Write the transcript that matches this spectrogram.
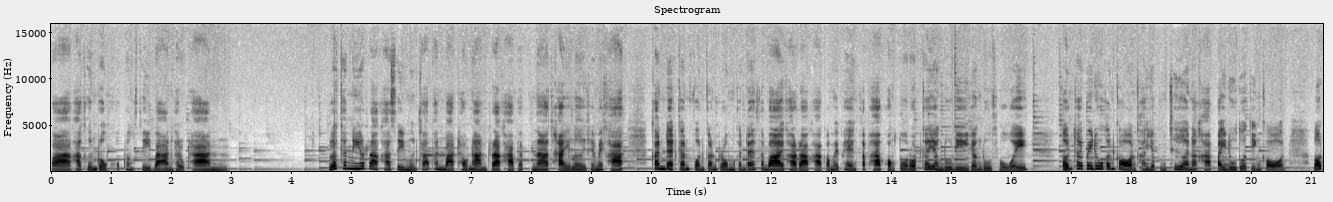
ฟ้าค่ะขึ้นโรงครบทั้ง 4 บานค่ะทุกท่าน รถคันนี้ราคา 49,000 บาทเท่านั้น ราคาแบบน่าใช้เลยใช่ไหมคะกันแดดกันฝนกันลมกันได้สบายค่ะ ราคาก็ไม่แพงสภาพของตัวรถก็ยังดูดียังดูสวย สนใจไปดูกันก่อนค่ะอย่าเพิ่งเชื่อนะคะ ไปดูตัวจริงก่อนรถ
